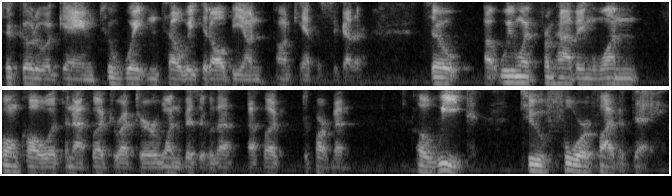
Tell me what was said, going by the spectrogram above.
to go to a game, to wait until we could all be on, on campus together. So uh, we went from having one phone call with an athletic director or one visit with that athletic department a week to four or five a day.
